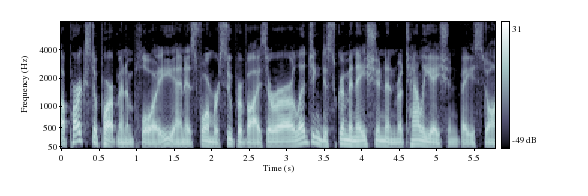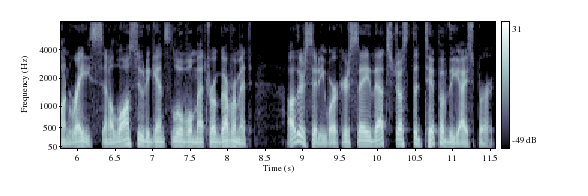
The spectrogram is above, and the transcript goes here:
A Parks Department employee and his former supervisor are alleging discrimination and retaliation based on race in a lawsuit against Louisville Metro government. Other city workers say that's just the tip of the iceberg.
